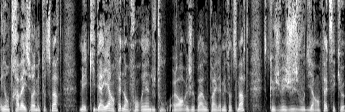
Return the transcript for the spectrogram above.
et on travaille sur la méthode SMART, mais qui derrière en fait n'en font rien du tout. Alors je vais pas vous parler de la méthode SMART. Ce que je vais juste vous dire en fait, c'est que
